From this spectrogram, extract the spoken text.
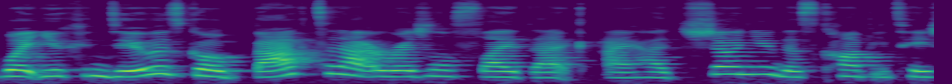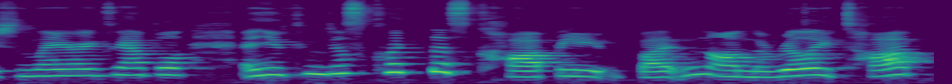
what you can do is go back to that original slide deck I had shown you, this computation layer example, and you can just click this copy button on the really top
